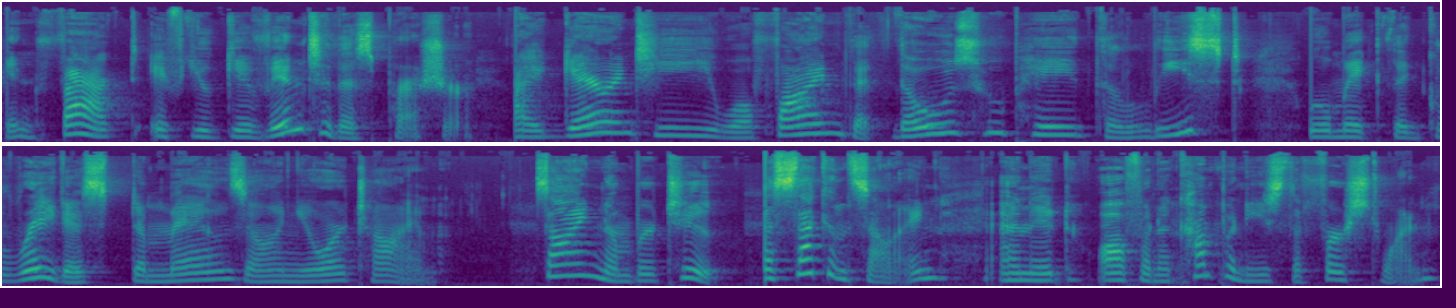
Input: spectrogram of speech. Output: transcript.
In fact, if you give in to this pressure, I guarantee you will find that those who paid the least will make the greatest demands on your time. Sign number two. The second sign, and it often accompanies the first one,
